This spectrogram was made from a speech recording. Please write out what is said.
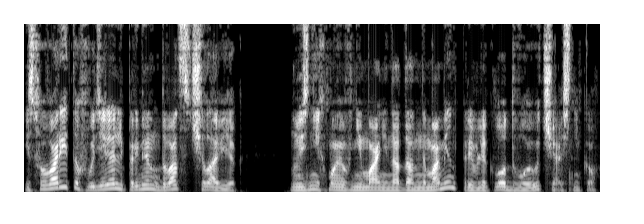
Из фаворитов выделяли примерно 20 человек, но из них мое внимание на данный момент привлекло двое участников.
